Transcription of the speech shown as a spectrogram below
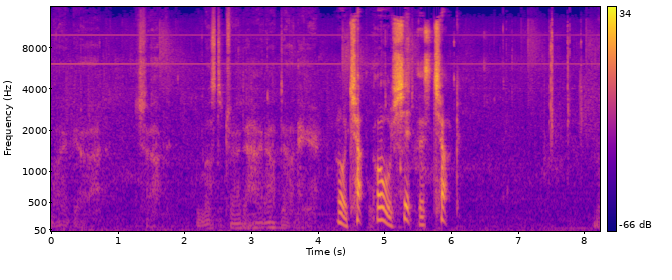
my god. Chuck. You must have tried to hide out down here. Oh, Chuck. Oh shit, there's Chuck. No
